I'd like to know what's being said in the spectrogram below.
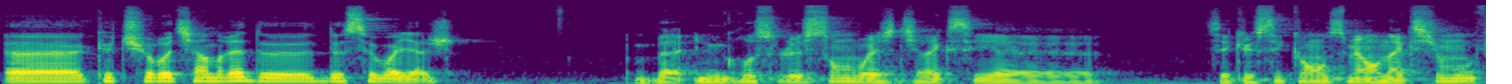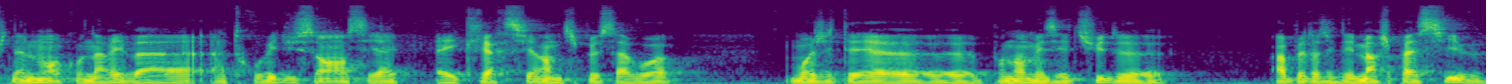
que tu retiendrais de, de ce voyage? Bah, une grosse leçon, ouais, je dirais que c'est c'est que c'est quand on se met en action finalement qu'on arrive à, trouver du sens et à, éclaircir un petit peu sa voie. Moi, j'étais euh, pendant mes études euh, un peu dans une démarche passive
